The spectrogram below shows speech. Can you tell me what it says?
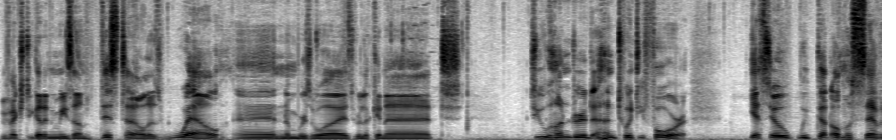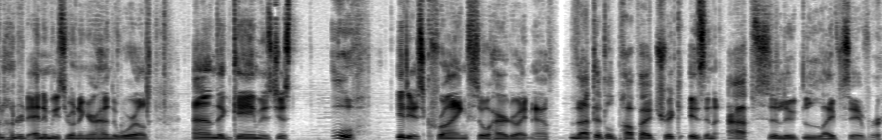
We've actually got enemies on this tile as well. And numbers-wise, we're looking at 224. Yeah, so we've got almost 700 enemies running around the world. And the game is just... Ooh, it is crying so hard right now. That little pop-out trick is an absolute lifesaver.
